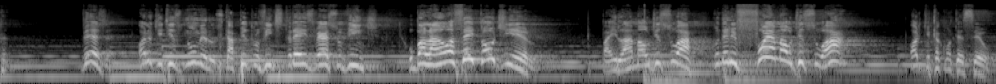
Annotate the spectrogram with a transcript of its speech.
Veja, olha o que diz Números, capítulo 23, verso 20. O Balaão aceitou o dinheiro para ir lá amaldiçoar. Quando ele foi amaldiçoar, olha o que, que aconteceu.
